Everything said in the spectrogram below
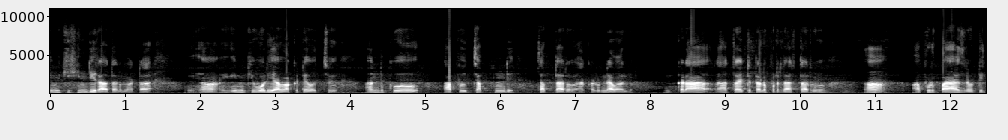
ఈమెకి హిందీ రాదనమాట ఈమెకి ఒడియా ఒక్కటే వచ్చు. అందుకు అప్పుడు చెప్తుంది చెప్తారు అక్కడ ఉండేవాళ్ళు ఇక్కడ రాత్రి అయితే తలుపులు తీస్తారు అప్పుడు పయాజ్ రొట్టి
